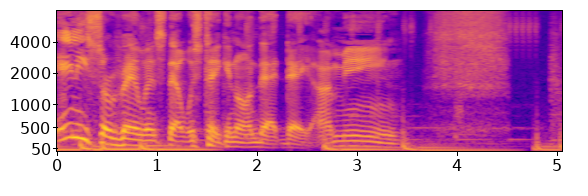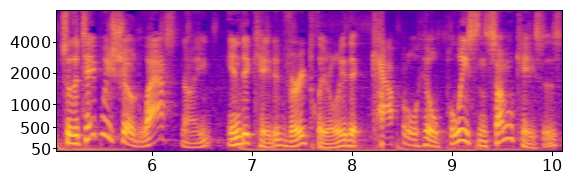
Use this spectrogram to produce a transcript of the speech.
any surveillance that was taken on that day. I mean, So the tape we showed last night indicated very clearly that Capitol Hill police, in some cases,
